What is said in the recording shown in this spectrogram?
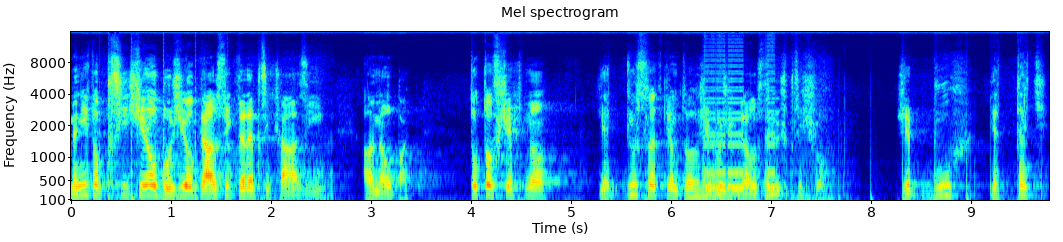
Není to příčinou Božího království, které přichází, ale naopak. Toto všechno je důsledkem toho, že Boží království už přišlo. Že Bůh je teď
